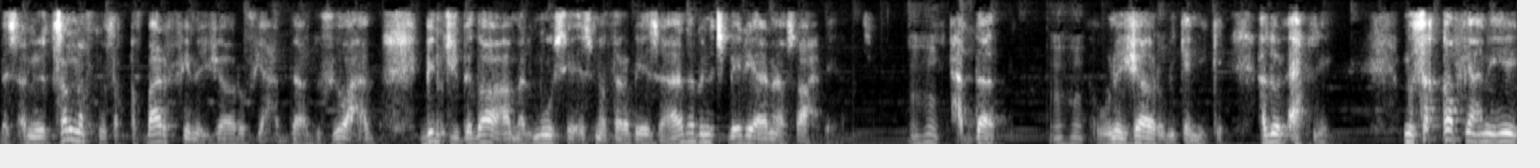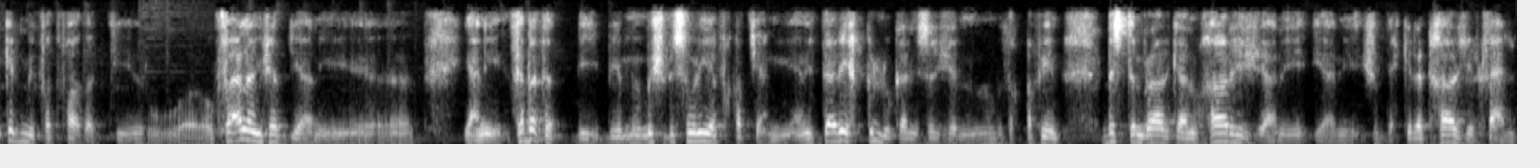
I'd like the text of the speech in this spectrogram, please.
بس أنه يتصنف مثقف. بعرف في نجار وفي حداد وفي واحد بينتج بضاعة ملموسة اسمها ترابيزة. هذا بالنسبة لي أنا صاحبي. حداد ونجار وميكانيكي. هذول أهلي. مثقف يعني هي كلمة فضفاضة كثير وفعلا جد يعني يعني ثبتت مش بسوريا فقط يعني يعني التاريخ كله كان يسجل إنه المثقفين باستمرار كانوا خارج يعني يعني شو بدي أحكي لك خارج الفعل.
